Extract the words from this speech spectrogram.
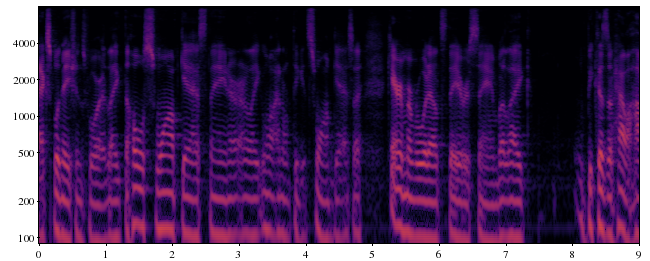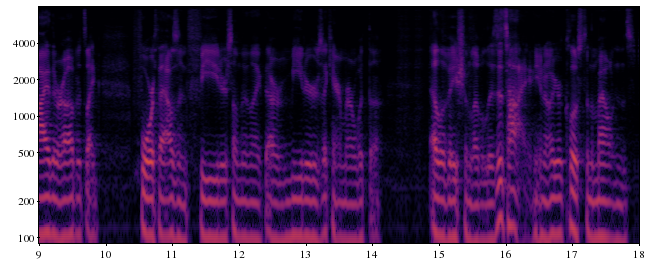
explanations for it, like the whole swamp gas thing, or, like, well, I don't think it's swamp gas. I can't remember what else they were saying, but like because of how high they're up, it's like four thousand feet or something like that, or meters. I can't remember what the elevation level is. It's high, you know, you're close to the mountains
